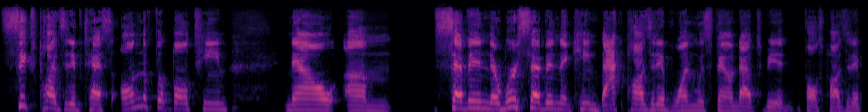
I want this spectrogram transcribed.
six positive tests on the football team. Now, um, seven, there were seven that came back positive. One was found out to be a false positive.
